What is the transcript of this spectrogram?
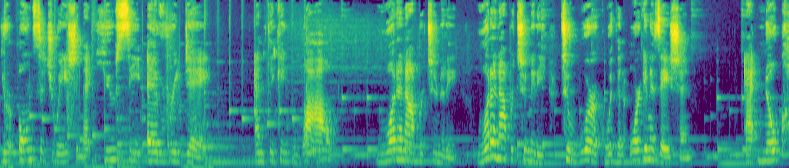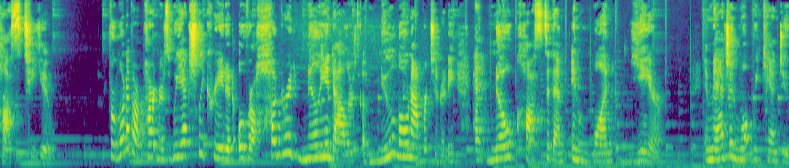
your own situation that you see every day, and thinking, wow, what an opportunity. What an opportunity to work with an organization at no cost to you. For one of our partners, we actually created over $100 million of new loan opportunity at no cost to them in one year. Imagine what we can do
